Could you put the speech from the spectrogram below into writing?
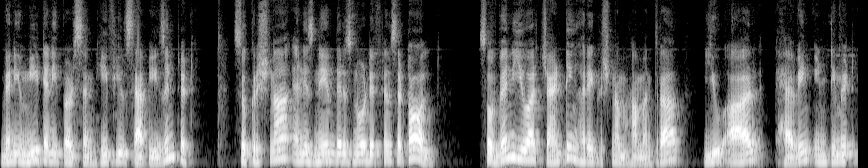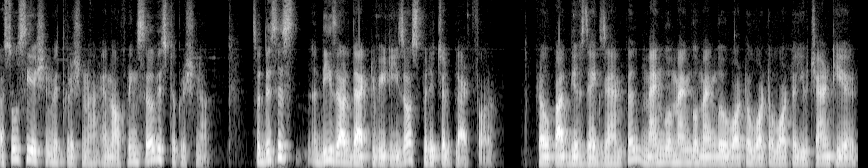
When you meet any person, he feels happy, isn't it? So, Krishna and his name, there is no difference at all. So, when you are chanting Hare Krishna Mahamantra, you are having intimate association with Krishna and offering service to Krishna. So, this is these are the activities of spiritual platform. Prabhupada gives the example mango, mango, mango, water, water, water. You chant here.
